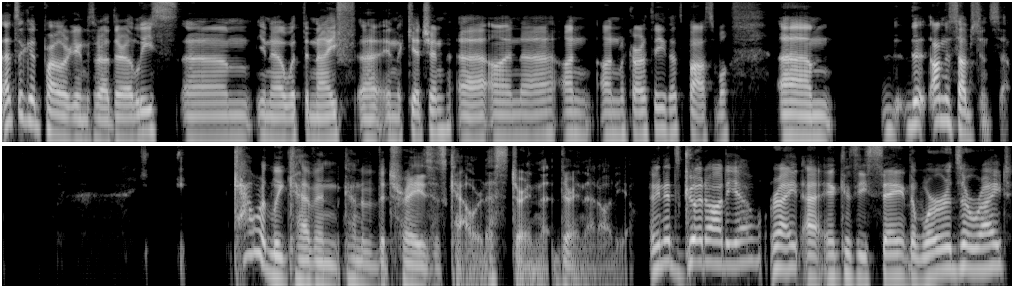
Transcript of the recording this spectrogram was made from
That's a good parlor game to throw out there. Elise, um, you know, with the knife uh, in the kitchen uh, on uh, on on McCarthy, that's possible. Um, on the substance, though, cowardly Kevin kind of betrays his cowardice during that during that audio. I mean, it's good audio, right? Because he's saying the words are right,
